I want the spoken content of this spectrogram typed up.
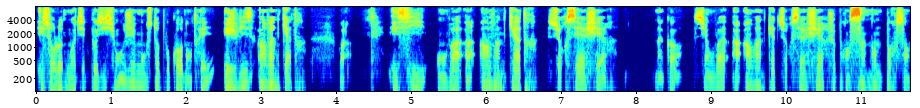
Et sur l'autre moitié de position, j'ai mon stop au cours d'entrée et je vise 1,24. Voilà. Et si on va à 1,24 sur CHR, d'accord Si on va à 1,24 sur CHR, je prends 50%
